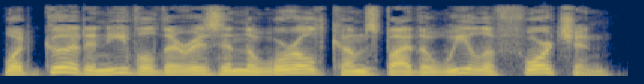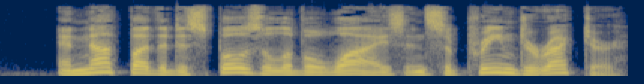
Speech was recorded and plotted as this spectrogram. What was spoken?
what good and evil there is in the world comes by the wheel of fortune, and not by the disposal of a wise and supreme director.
